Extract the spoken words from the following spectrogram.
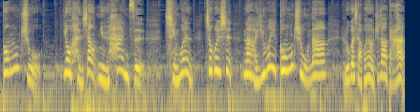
公主又很像女汉子。请问这会是哪一位公主呢？如果小朋友知道答案，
